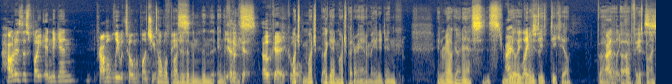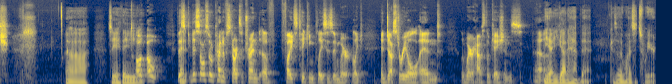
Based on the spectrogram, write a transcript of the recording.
How does this fight end again? Probably with Toma punching him. Toma the face. punches him in, in the in the Yeah, face. Okay. Okay. Cool. Much, much again, much better animated in in Railgun S. It's really, liked really this- de- detailed uh, I liked uh, face this. punch. Uh, so yeah, they. Oh, oh. This And- this also kind of starts a trend of fights taking places in where like industrial and warehouse locations. Uh, Yeah, you got to have that because otherwise it's weird.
